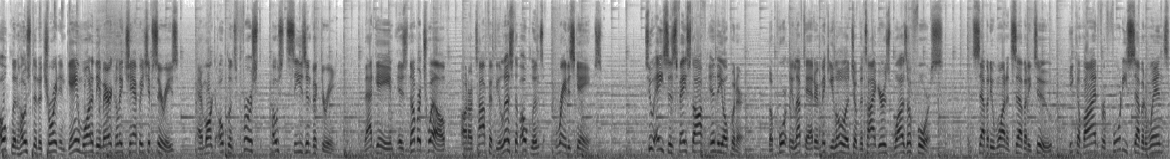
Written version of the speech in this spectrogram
Oakland hosted Detroit in Game 1 of the American League Championship Series and marked Oakland's first postseason victory. That game is number 12 on our top 50 list of Oakland's greatest games. Two aces faced off in the opener. The portly left-hander Mickey Lolich of the Tigers was a force. In 71 and 72, he combined for 47 wins,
